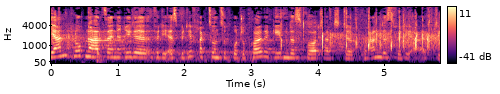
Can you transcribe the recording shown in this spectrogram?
Jan Plogner hat seine Rede für die SPD-Fraktion zu Protokoll gegeben. Das Wort hat Dirk Brandes für die AfD.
